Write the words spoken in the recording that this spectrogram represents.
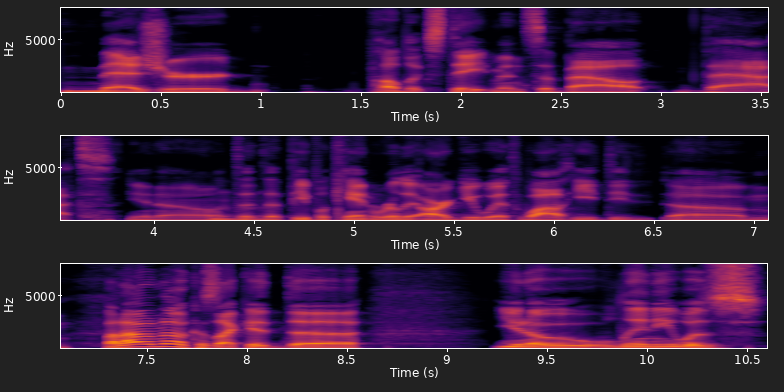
measured public statements about that. You know that, that people can't really argue with while he did. Um, but I don't know because I could. Uh, you know, Lenny was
